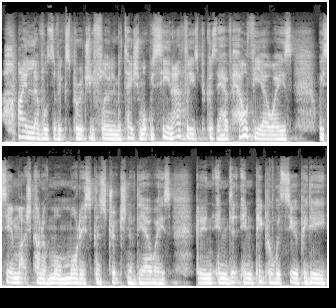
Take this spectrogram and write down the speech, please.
high levels of expiratory flow limitation. What we see in athletes, because they have healthy airways, we see a much kind of more modest constriction of the airways. But in in, in people with COPD,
